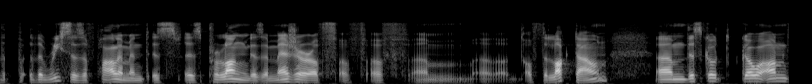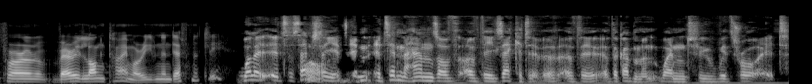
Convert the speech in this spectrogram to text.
the, the recess of Parliament is, is prolonged as a measure of of of, um, uh, of the lockdown, um, this could go on for a very long time or even indefinitely? Well, it's essentially oh. it's in it's in the hands of, of the executive of, of the of the government when to withdraw it.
